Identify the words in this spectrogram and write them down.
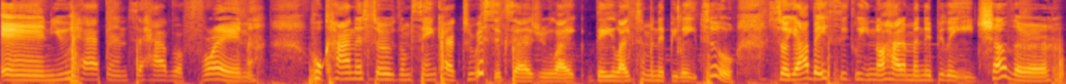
and you happen to have a friend who kind of serves them same characteristics as you like they like to manipulate too so y'all basically know how to manipulate each other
